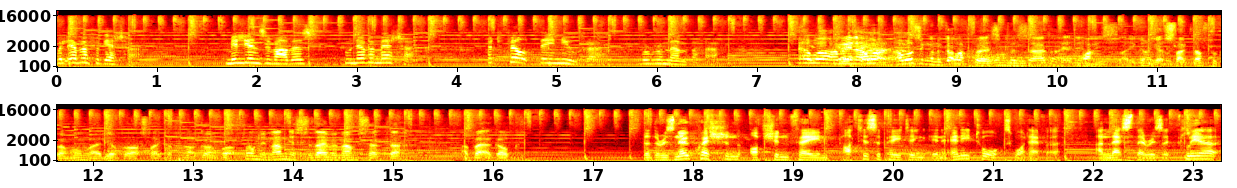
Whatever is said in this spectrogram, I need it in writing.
will ever forget her. Millions of others who never met her, but felt they knew her, will remember her. Yeah, well, I mean, I, I wasn't going to go at first because I don't think it's like you're going to get slagged off for going one way or the other, or slagged off for not going. But I told my mum yesterday, my mum said that I better go. That there is no question of Sinn Féin participating in any talks whatever unless there is a clear,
